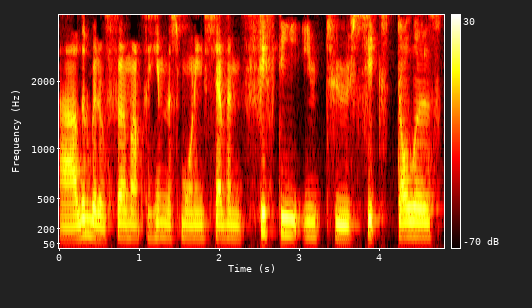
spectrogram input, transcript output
uh, a little bit of firm up for him this morning, seven fifty into six dollars.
